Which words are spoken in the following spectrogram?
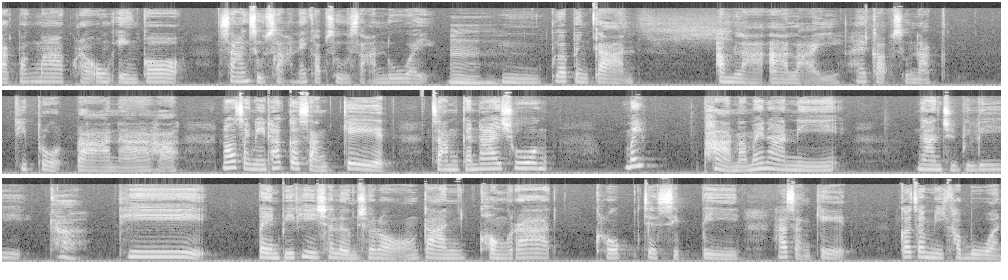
รักมากๆ พระองค์เองก็ สร้างสุสานให้กับสุสานด้วยอืมอืมเพื่อเป็นการอำลาอาลัยให้กับสุนัขที่โปรดปรานนะคะ นอกจากนี้ถ้าเกิดสังเกตจำกันได้ช่วง ไม่ผ่านมาไม่นานนี้ งานจูบิลี่ค่ะที่เป็นพิธีเฉลิมฉลองการครองราชย์ครบ 70 ปี ถ้าสังเกตก็จะมีขบวน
